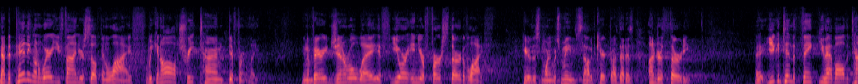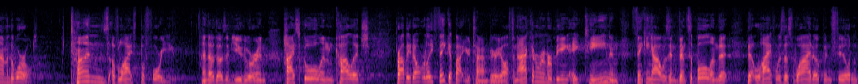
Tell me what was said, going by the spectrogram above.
Now, depending on where you find yourself in life, we can all treat time differently. In a very general way, if you are in your first third of life, here this morning, which means I would characterize that as under 30. Uh, you can tend to think you have all the time in the world, tons of life before you. I know those of you who are in high school and in college probably don't really think about your time very often. I can remember being 18 and thinking I was invincible and that, that life was this wide open field in,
